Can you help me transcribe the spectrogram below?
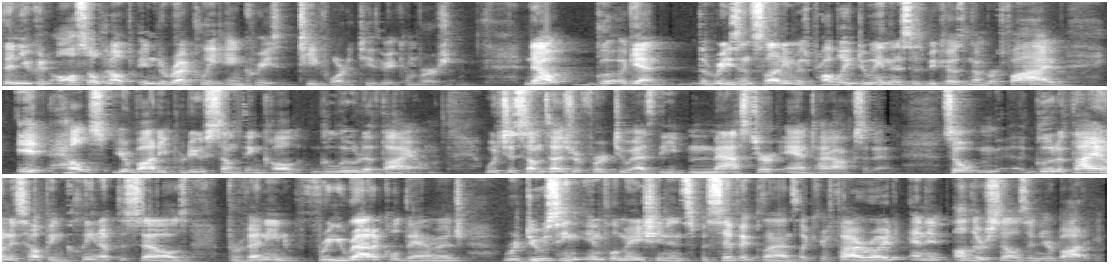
then you can also help indirectly increase T4 to T3 conversion. Now, again, the reason selenium is probably doing this is because number five, it helps your body produce something called glutathione, which is sometimes referred to as the master antioxidant. So glutathione is helping clean up the cells, preventing free radical damage, reducing inflammation in specific glands like your thyroid and in other cells in your body.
